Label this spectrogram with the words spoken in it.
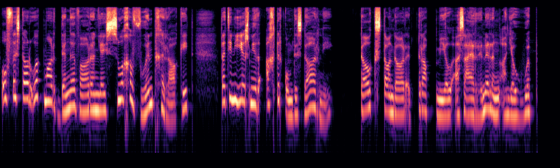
Of is daar ook maar dinge waaraan jy so gewoond geraak het dat jy nie eers meer agterkom dis daar nie? Dalk staan daar 'n trapmeel as 'n herinnering aan jou hoop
